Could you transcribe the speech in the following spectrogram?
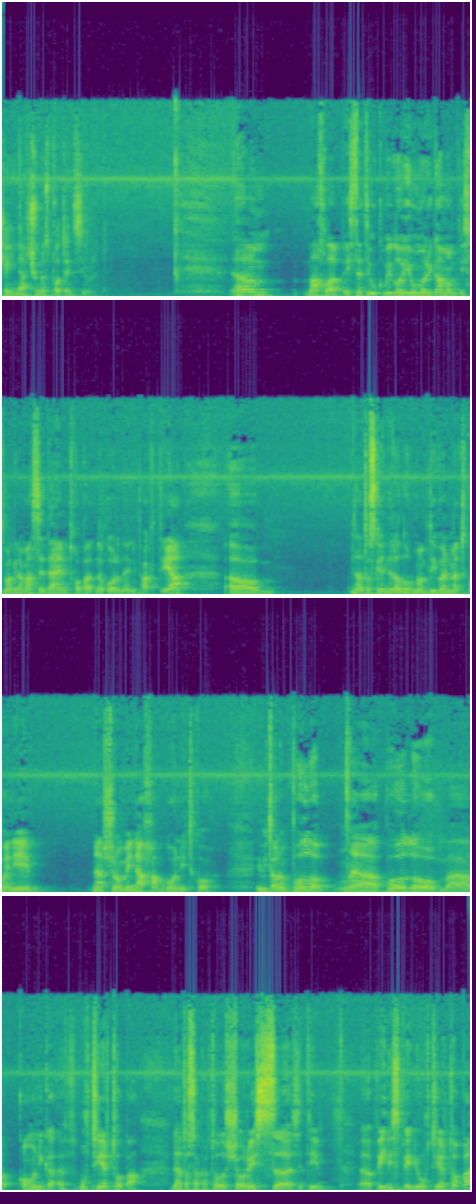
შეინარჩუნოს პოტენციურად. ამ მახლა ესეთი უკბილო იუმორი გამომდის, მაგრამ ასე დაემთხვა ბატონო კორნელი ფაქტია. ამ ნატოს გენერალურმა მდივანმა თქვენი ნაშრომი ნახა მგონი თქო იმიტომ რომ ბოლო ბოლო კომუნიკა ურთიერთობა ნატო საქართველოს შორის ესეთი პირისპირი ურთიერთობა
